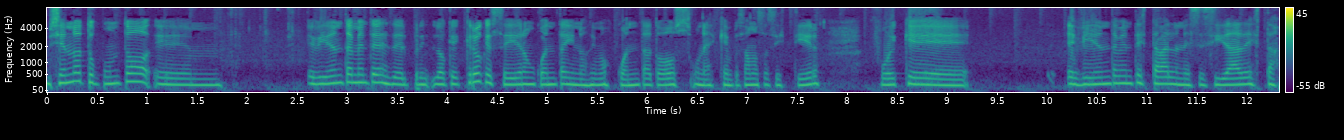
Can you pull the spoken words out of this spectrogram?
yendo a tu punto, eh, evidentemente desde el, lo que creo que se dieron cuenta y nos dimos cuenta todos una vez que empezamos a asistir fue que evidentemente estaba la necesidad de estas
